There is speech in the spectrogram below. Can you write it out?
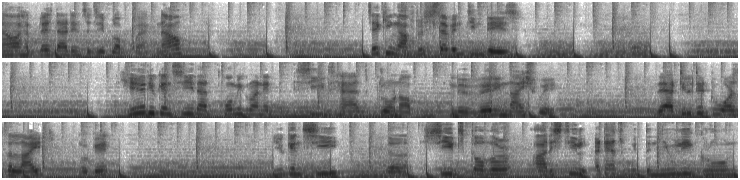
now I have placed that in the ziploc bag. Now checking after 17 days. Here you can see that pomegranate seeds has grown up in a very nice way. They are tilted towards the light okay? You can see the seeds cover are still attached with the newly grown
